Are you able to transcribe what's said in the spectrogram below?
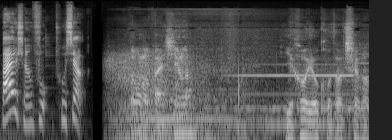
白神父出现了，动了凡心了，以后有苦头吃了。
